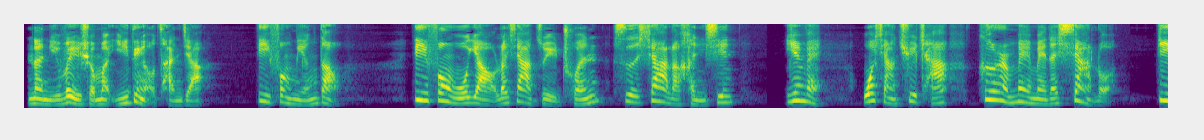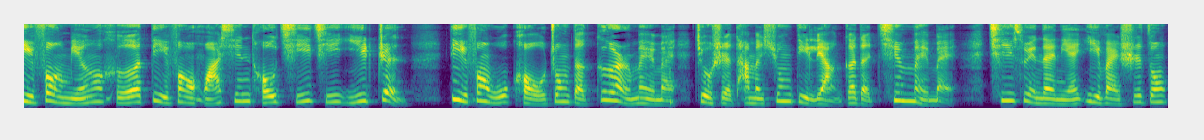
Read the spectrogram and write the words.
那你为什么一定要参加？帝凤鸣道。帝凤舞咬了下嘴唇，似下了狠心，因为我想去查歌儿妹妹的下落。帝凤鸣和帝凤华心头齐齐一震。帝凤舞口中的歌儿妹妹，就是他们兄弟两个的亲妹妹。七岁那年意外失踪，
